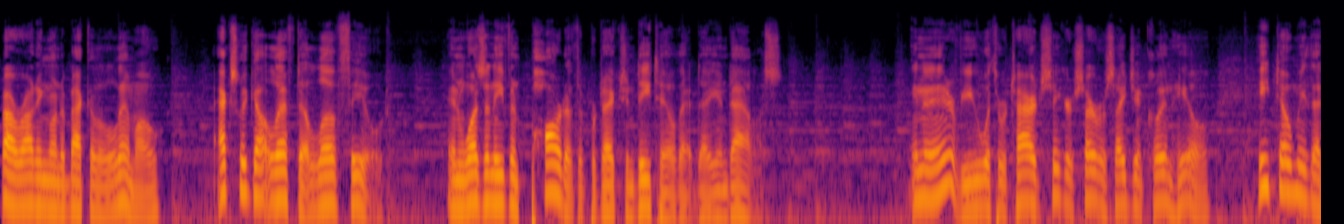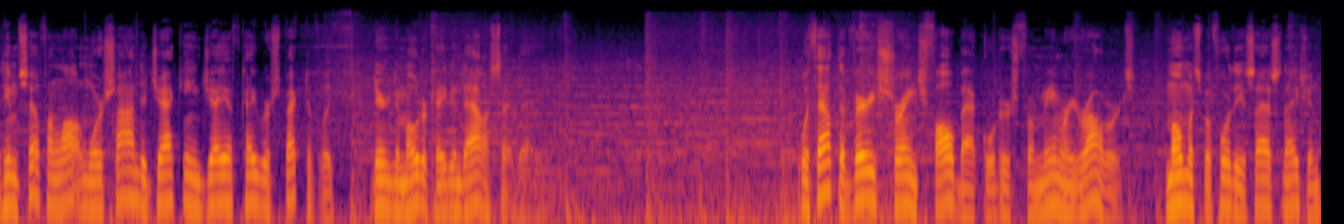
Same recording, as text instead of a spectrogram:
by riding on the back of the limo, actually got left at Love Field and wasn't even part of the protection detail that day in Dallas. In an interview with retired Secret Service agent Clint Hill, he told me that himself and Lawton were assigned to Jackie and JFK respectively during the motorcade in Dallas that day. Without the very strange fallback orders from Emory Roberts moments before the assassination,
